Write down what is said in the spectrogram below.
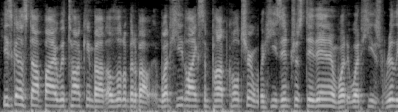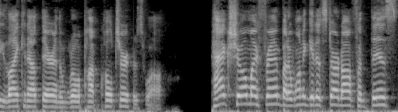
he's going to stop by with talking about a little bit about what he likes in pop culture, what he's interested in, and what, what he's really liking out there in the world of pop culture as well. Pack show, my friend, but I want to get it started off with this.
